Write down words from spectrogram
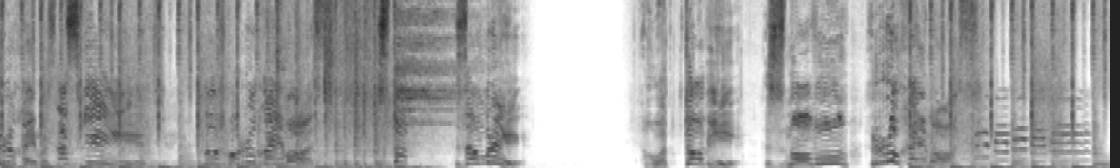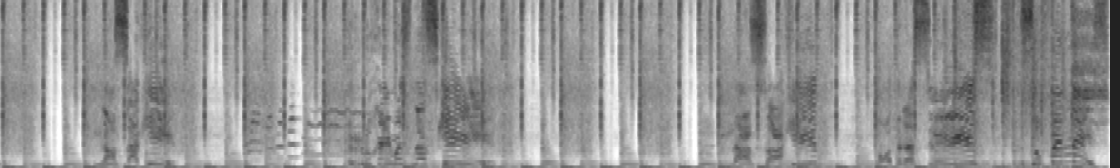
Рухаємось на схід! Ну рухаємось! Стоп! Замри! Готові! Знову рухаємось! На захід! Рухаємось на схід! На захід! Потрясись! Зупинись!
